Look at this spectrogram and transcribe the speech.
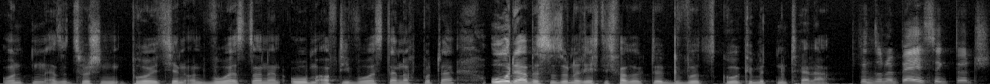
unten, also zwischen Brötchen und Wurst, sondern oben auf die Wurst dann noch Butter? Oder bist du so eine richtig verrückte Gewürzgurke mit Nutella? Ich bin so eine Basic Bitch.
